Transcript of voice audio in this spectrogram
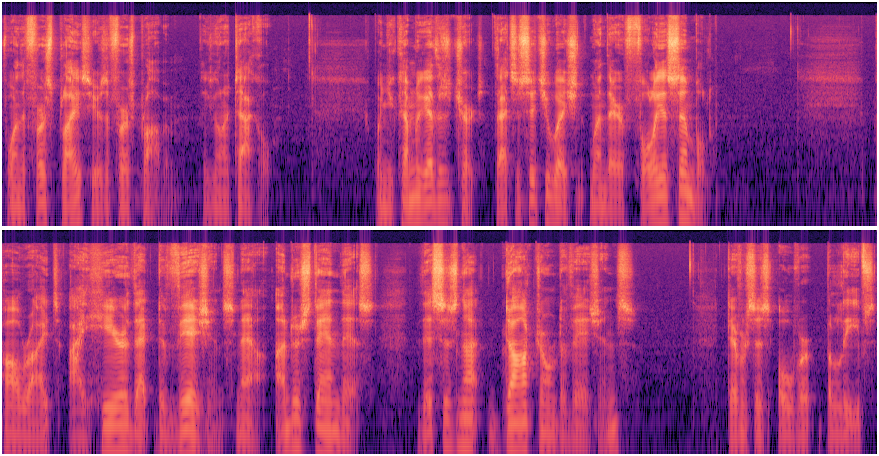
For, in the first place, here's the first problem he's going to tackle when you come together as a church. That's a situation when they are fully assembled. Paul writes, I hear that divisions. Now, understand this. This is not doctrinal divisions, differences over beliefs,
